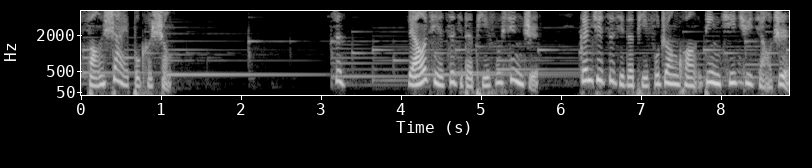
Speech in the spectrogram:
防晒不可省。四，了解自己的皮肤性质，根据自己的皮肤状况定期去角质，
